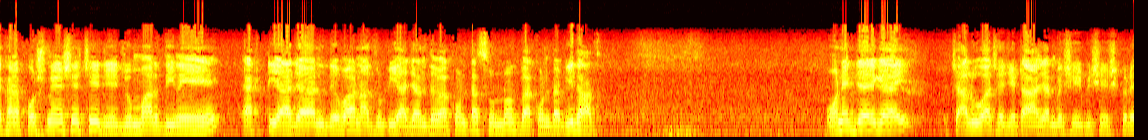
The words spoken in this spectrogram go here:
এখানে প্রশ্ন এসেছে যে জুম্মার দিনে একটি আজান দেওয়া না দুটি আজান দেওয়া? কোনটা সুন্নত বা কোনটা বিধাত? অনেক জায়গায় চালু আছে যেটা আজান বেশি, বিশেষ করে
